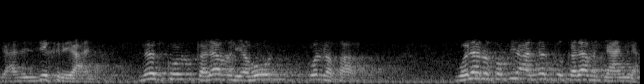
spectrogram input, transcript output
يعني الذكر يعني. نذكر كلام اليهود والنصارى. ولا نستطيع أن نذكر كلام الجهمية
